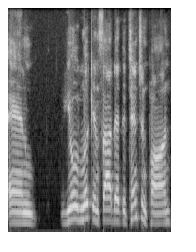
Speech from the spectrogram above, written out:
And you'll look inside that detention pond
